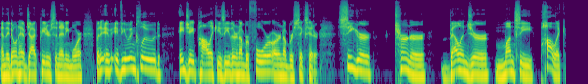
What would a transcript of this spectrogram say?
and they don't have Joc Pederson anymore. But if, if you include AJ Pollock, is either a number four or a number six hitter. Seager, Turner, Bellinger, Muncy, Pollock.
